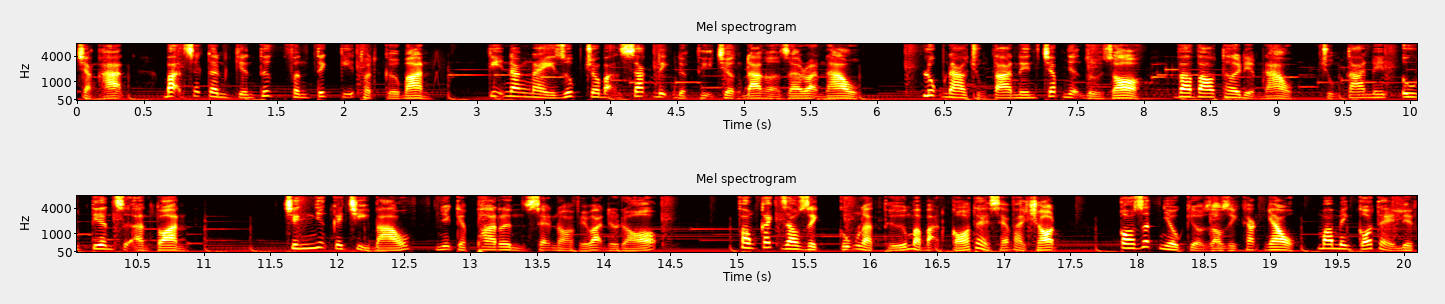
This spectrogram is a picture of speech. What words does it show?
Chẳng hạn, bạn sẽ cần kiến thức phân tích kỹ thuật cơ bản. Kỹ năng này giúp cho bạn xác định được thị trường đang ở giai đoạn nào, lúc nào chúng ta nên chấp nhận rủi ro và vào thời điểm nào chúng ta nên ưu tiên sự an toàn. Chính những cái chỉ báo, những cái pattern sẽ nói với bạn điều đó. Phong cách giao dịch cũng là thứ mà bạn có thể sẽ phải chọn. Có rất nhiều kiểu giao dịch khác nhau mà mình có thể liệt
